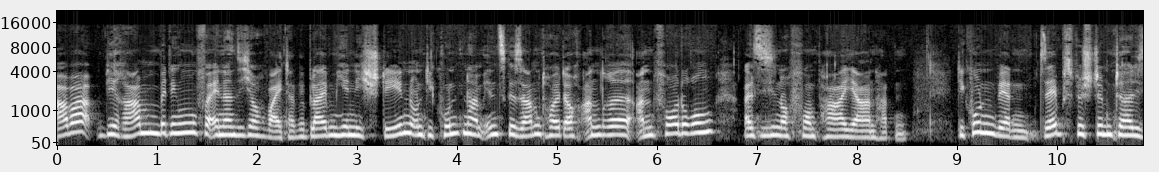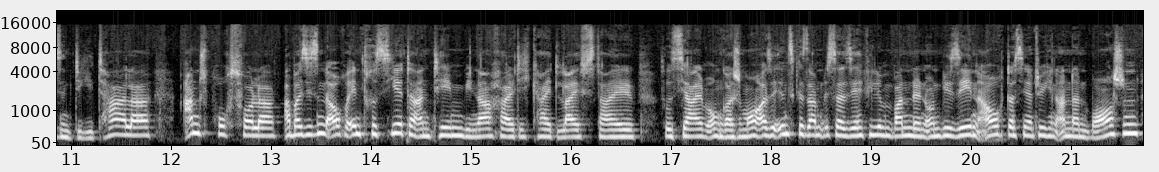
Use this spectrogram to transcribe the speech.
Aber die Rahmenbedingungen verändern sich auch weiter. Wir bleiben hier nicht stehen und die Kunden haben insgesamt heute auch andere Anforderungen, als sie sie noch vor ein paar Jahren hatten. Die Kunden werden selbstbestimmter, die sind digitaler, anspruchsvoller, aber sie sind auch interessierter an Themen wie Nachhaltigkeit, Lifestyle, sozialem Engagement. Also insgesamt ist da sehr viel im Wandeln und wir sehen auch, dass sie natürlich in anderen Branchen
